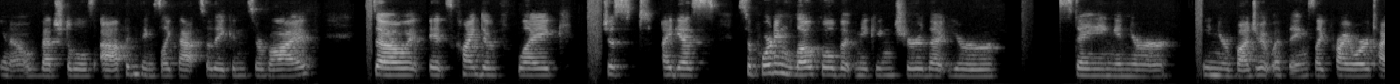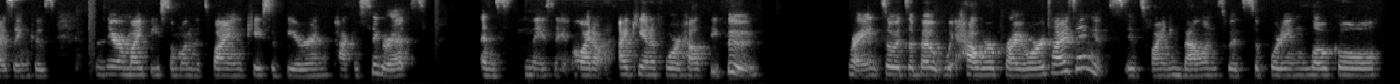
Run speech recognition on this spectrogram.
you know, vegetables up and things like that so they can survive. So it, it's kind of like just I guess supporting local but making sure that you're staying in your in your budget with things like prioritizing because there might be someone that's buying a case of beer and a pack of cigarettes and they say oh i don't i can't afford healthy food right? So it's about how we're prioritizing. It's it's finding balance with supporting local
